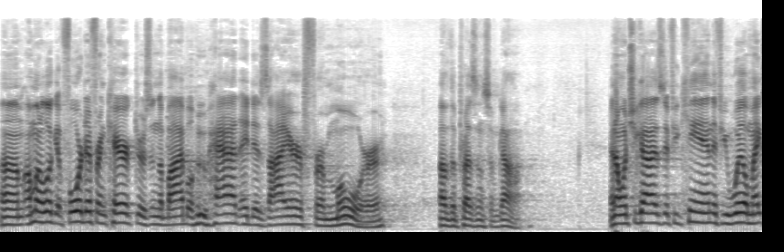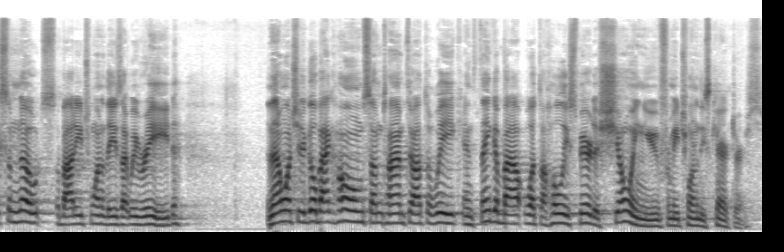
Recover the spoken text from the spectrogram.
um, I'm going to look at four different characters in the Bible who had a desire for more of the presence of God. And I want you guys, if you can, if you will, make some notes about each one of these that we read. And then I want you to go back home sometime throughout the week and think about what the Holy Spirit is showing you from each one of these characters,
